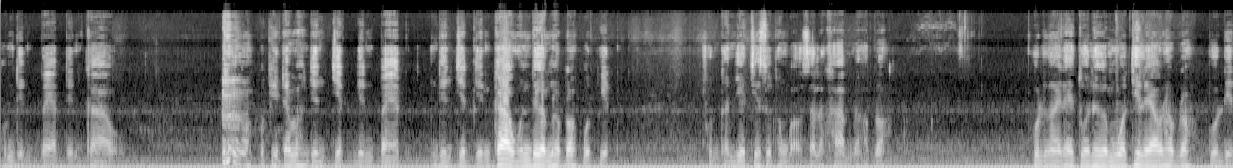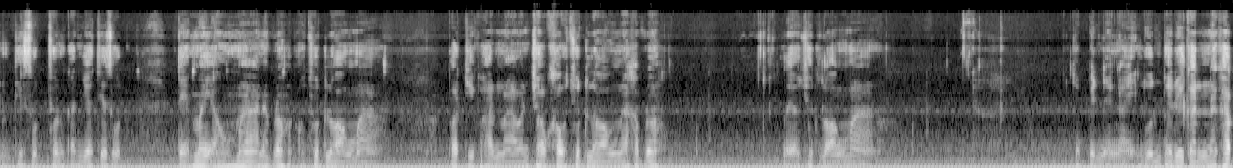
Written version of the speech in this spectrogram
ผมเด่นแปดเด่นเก้าพูดผิดนะมั้งเด่นเจ็ดเด่นแปดเด่นเจ็ดเด่นเก้าเหมือนเดิมนะครับเนาะพูดผิดชนกันเยอะที่สุดของเบาสารคามนะครับเนาะพูดง่ายได้ตัวเดิมงวดที่แล้วนะครับเนาะตัวเด่นที่สุดชนกันเยอะที่สุด แต่ไม่เอามานะครับเนาะเอาชุดรองมา เพราะที่ผ่านมามันชอบเข้าชุดรองนะครับเนาะเลยเอาชุดรองมา จะเป็นยังไงลุ้นไปด้วยกันนะครับ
